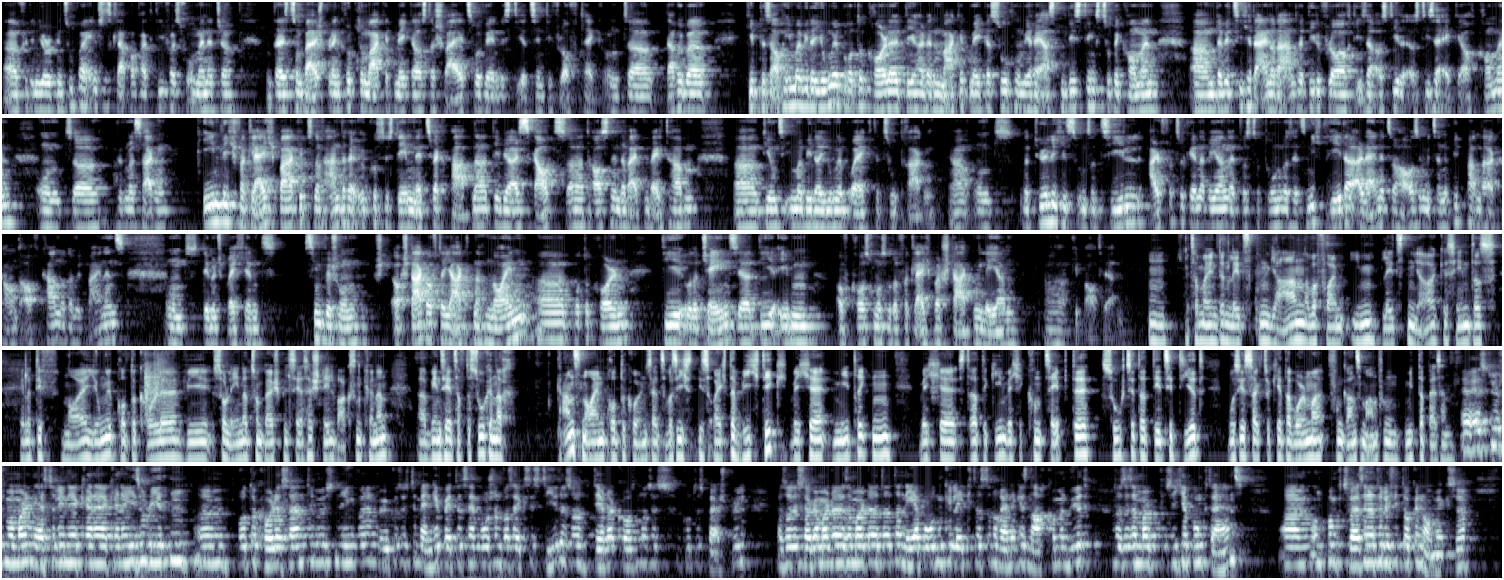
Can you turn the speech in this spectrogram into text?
äh, für den European Super Angels Club auch aktiv als Fondsmanager. Und da ist zum Beispiel ein Crypto Market Maker aus der Schweiz, wo wir investiert sind, die Floftech. Und äh, darüber gibt es auch immer wieder junge Protokolle, die halt einen Market Maker suchen, um ihre ersten Listings zu bekommen. Ähm, da wird sicher der ein oder andere Dealflow auch dieser, aus, die, aus dieser Ecke auch kommen. Und äh, würde man sagen, ähnlich vergleichbar gibt es noch andere Ökosystem-Netzwerkpartner, die wir als Scouts äh, draußen in der weiten Welt haben, die uns immer wieder junge Projekte zutragen. Ja, und natürlich ist unser Ziel, Alpha zu generieren, etwas zu tun, was jetzt nicht jeder alleine zu Hause mit seinem Bitpanda-Account auch kann oder mit Binance. Und dementsprechend sind wir schon auch stark auf der Jagd nach neuen äh, Protokollen, die oder Chains, ja, die eben auf Cosmos oder vergleichbar starken Layern äh, gebaut werden. Hm. Jetzt haben wir in den letzten Jahren, aber vor allem im letzten Jahr gesehen, dass relativ neue, junge Protokolle wie Solena zum Beispiel sehr, sehr schnell wachsen können. Äh, wenn Sie jetzt auf der Suche nach ganz neuen Protokollen seid, was ist, ist euch da wichtig? Welche Metriken, welche Strategien, welche Konzepte sucht ihr da dezidiert, wo sie sagt, okay, da wollen wir von ganz am Anfang mit dabei sein? Es dürfen wir mal in erster Linie keine, keine isolierten ähm, Protokolle sein, die müssen irgendwo in einem Ökosystem eingebettet sein, wo schon was existiert. Also Terra Cosmos ist ein gutes Beispiel also ich sage einmal, da ist einmal der, der, der, Nährboden gelegt, dass da noch einiges nachkommen wird. Das ist einmal sicher Punkt eins. Ähm, und Punkt zwei sind natürlich die Tokenomics.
